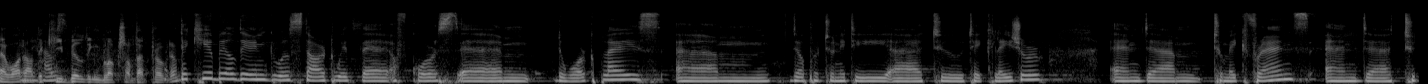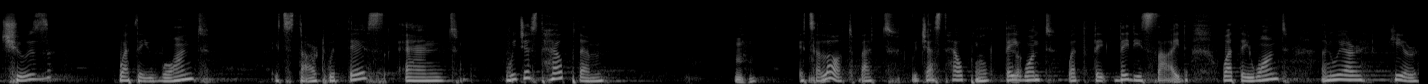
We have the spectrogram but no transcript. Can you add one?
And what are the key building blocks of that program? The key building will start with, uh, of course, um, the workplace, um, the opportunity uh, to take leisure and um, to make friends and uh, to choose what they want. It starts with this, and we just help them. It's a lot, but we're just helping. They want what they, they decide what they want, and we are here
